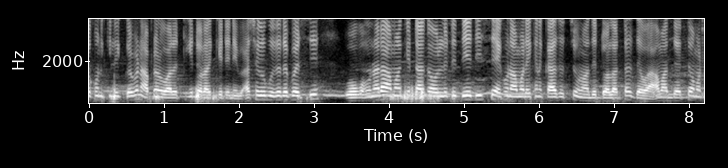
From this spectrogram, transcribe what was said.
যখন ক্লিক করবেন, আপনার ওয়ালেট থেকে ডলার কেটে নেবে। আশা করি বুঝাতে পারছি। ও, ওনারা আমাকে টাকা অলরেডি দিয়ে দিচ্ছে এখন আমার এখানে কাজ হচ্ছে ওনাদের ডলারটা দেওয়া, আমার দায়িত্ব, আমার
